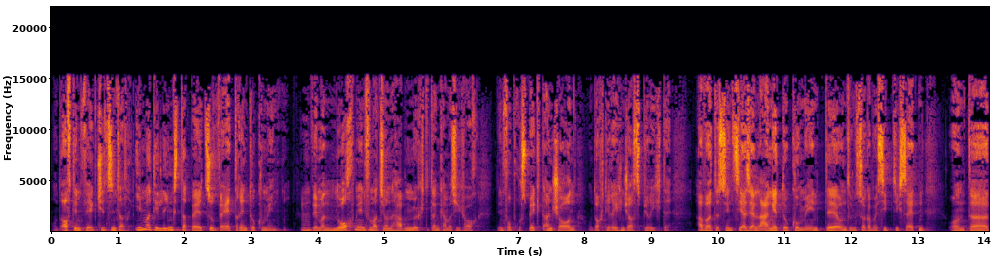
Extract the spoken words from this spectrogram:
Und auf dem Factsheet sind auch immer die Links dabei zu weiteren Dokumenten. Mhm. Wenn man noch mehr Informationen haben möchte, dann kann man sich auch den Fondsprospekt anschauen und auch die Rechenschaftsberichte. Aber das sind sehr, sehr lange Dokumente und ich sage mal 70 Seiten und äh,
